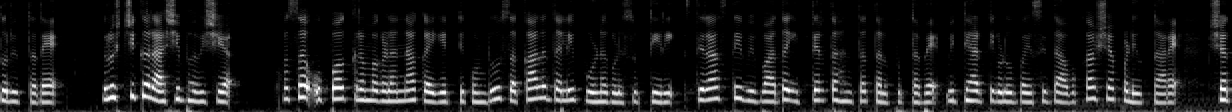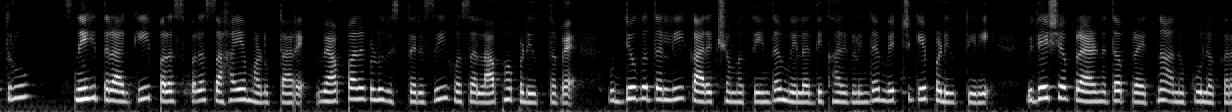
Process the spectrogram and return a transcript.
ದೊರೆಯುತ್ತದೆ. ವೃಶ್ಚಿಕ ರಾಶಿ ಭವಿಷ್ಯ. ಹೊಸ ಉಪಕ್ರಮಗಳನ್ನು ಕೈಗೆತ್ತಿಕೊಂಡು ಸಕಾಲದಲ್ಲಿ ಪೂರ್ಣಗೊಳಿಸುತ್ತೀರಿ. ಸ್ಥಿರಾಸ್ತಿ ವಿವಾದ ಇತ್ಯರ್ಥ ಹಂತ ತಲುಪುತ್ತವೆ. ವಿದ್ಯಾರ್ಥಿಗಳು ಬಯಸಿದ ಅವಕಾಶ ಪಡೆಯುತ್ತಾರೆ. ಶತ್ರು ಸ್ನೇಹಿತರಾಗಿ ಪರಸ್ಪರ ಸಹಾಯ ಮಾಡುತ್ತಾರೆ. ವ್ಯಾಪಾರಗಳು ವಿಸ್ತರಿಸಿ ಹೊಸ ಲಾಭ ಪಡೆಯುತ್ತವೆ. ಉದ್ಯೋಗದಲ್ಲಿ ಕಾರ್ಯಕ್ಷಮತೆಯಿಂದ ಮೇಲಧಿಕಾರಿಗಳಿಂದ ಮೆಚ್ಚುಗೆ ಪಡೆಯುತ್ತೀರಿ. ವಿದೇಶ ಪ್ರಯಾಣದ ಪ್ರಯತ್ನ ಅನುಕೂಲಕರ.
